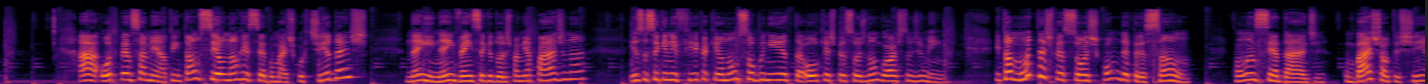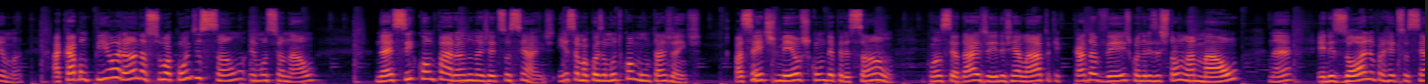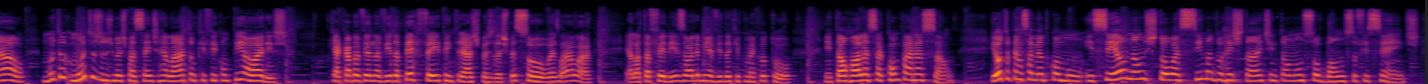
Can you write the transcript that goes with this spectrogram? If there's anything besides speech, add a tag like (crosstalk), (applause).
Ah, outro pensamento. Então, se eu não recebo mais curtidas, nem, nem vem seguidores para minha página, isso significa que eu não sou bonita ou que as pessoas não gostam de mim. Então, muitas pessoas com depressão, com ansiedade, com baixa autoestima, acabam piorando a sua condição emocional, né, se comparando nas redes sociais. Isso é uma coisa muito comum, tá, gente? Pacientes meus com depressão, com ansiedade, eles relatam que cada vez, quando eles estão lá mal, né, eles olham para a rede social, muito, muitos dos meus pacientes relatam que ficam piores, que acaba vendo a vida perfeita, entre aspas, das pessoas. Ah lá, ela tá feliz, olha a minha vida aqui como é que eu tô. Então rola essa comparação. E outro pensamento comum, e se eu não estou acima do restante, então não sou bom o suficiente,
